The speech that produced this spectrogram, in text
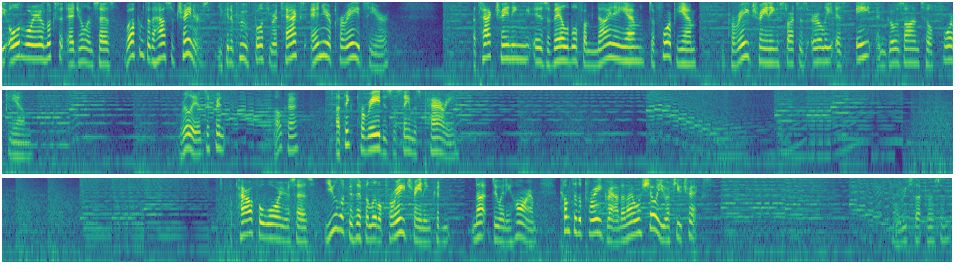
The old warrior looks at Egil and says, Welcome to the House of Trainers. You can improve both your attacks and your parades here. Attack training is available from 9 a.m. to 4 p.m. Parade training starts as early as 8 and goes on until 4 p.m. Really? A different... Okay. I think parade is the same as parry. Powerful warrior says, You look as if a little parade training could not do any harm. Come to the parade ground and I will show you a few tricks. Can I reach that person?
